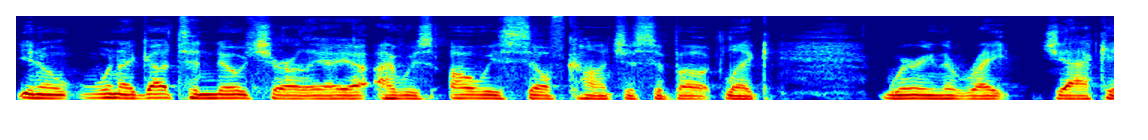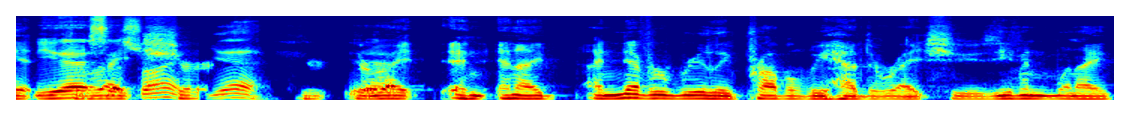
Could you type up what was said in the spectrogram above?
you know, when I got to know Charlie, I I was always self conscious about like wearing the right jacket, yes, the right that's right. shirt, yeah, the, yeah. right, and and I I never really probably had the right shoes, even when I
